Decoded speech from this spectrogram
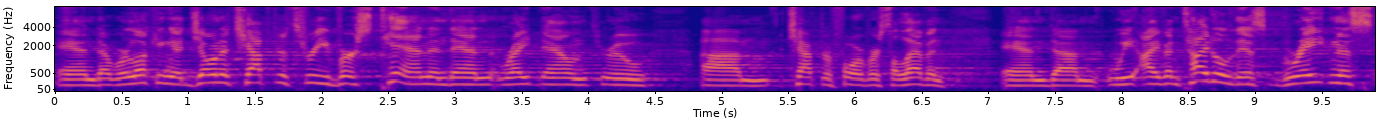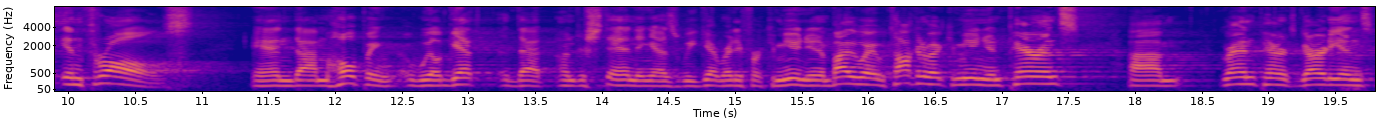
and uh, we're looking at Jonah chapter 3, verse 10, and then right down through um, chapter 4, verse 11. And um, we, I've entitled this Greatness Enthralls. And I'm hoping we'll get that understanding as we get ready for communion. And by the way, we're talking about communion. Parents, um, grandparents, guardians,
